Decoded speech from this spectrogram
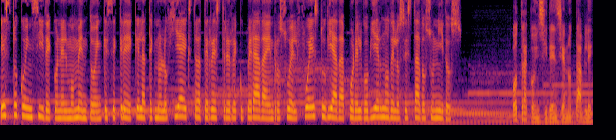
Esto coincide con el momento en que se cree que la tecnología extraterrestre recuperada en Roswell fue estudiada por el gobierno de los Estados Unidos. Otra coincidencia notable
